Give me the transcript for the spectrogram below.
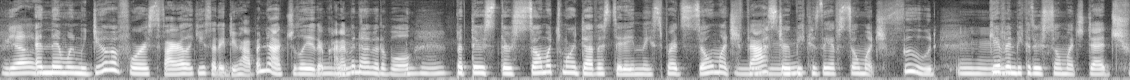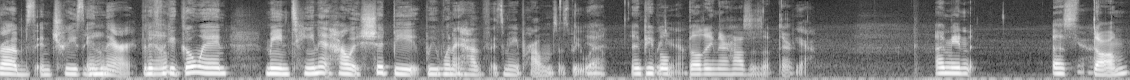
yeah. and then when we do have a forest fire like you said they do happen naturally they're kind of Mhm. inevitable Mhm. but there's there's so much more devastating they spread so much faster Mhm. because they have so much food Mhm. given because there's so much dead shrubs and trees in there that if we could go in maintain it how it should be we wouldn't have as many problems as we would Yeah. And people building their houses up there. Yeah. I mean, that's Yeah. dumb.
